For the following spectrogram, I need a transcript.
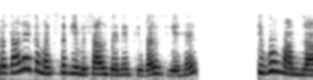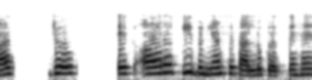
بتانے کا مقصد یہ مثال دینے کی غرض یہ ہے کہ وہ معاملات جو ایک عورت کی دنیا سے تعلق رکھتے ہیں،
